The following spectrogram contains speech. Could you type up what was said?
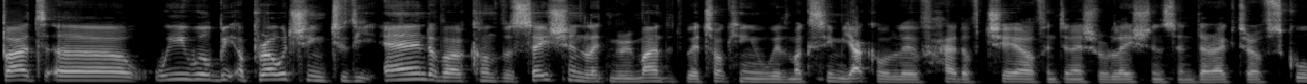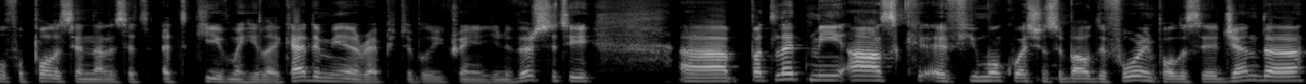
But uh, we will be approaching to the end of our conversation. Let me remind that we're talking with Maxim Yakovlev, head of chair of international relations and director of School for Policy Analysis at, at Kiev Mohyla Academy, a reputable Ukrainian university. Uh, but let me ask a few more questions about the foreign policy agenda.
